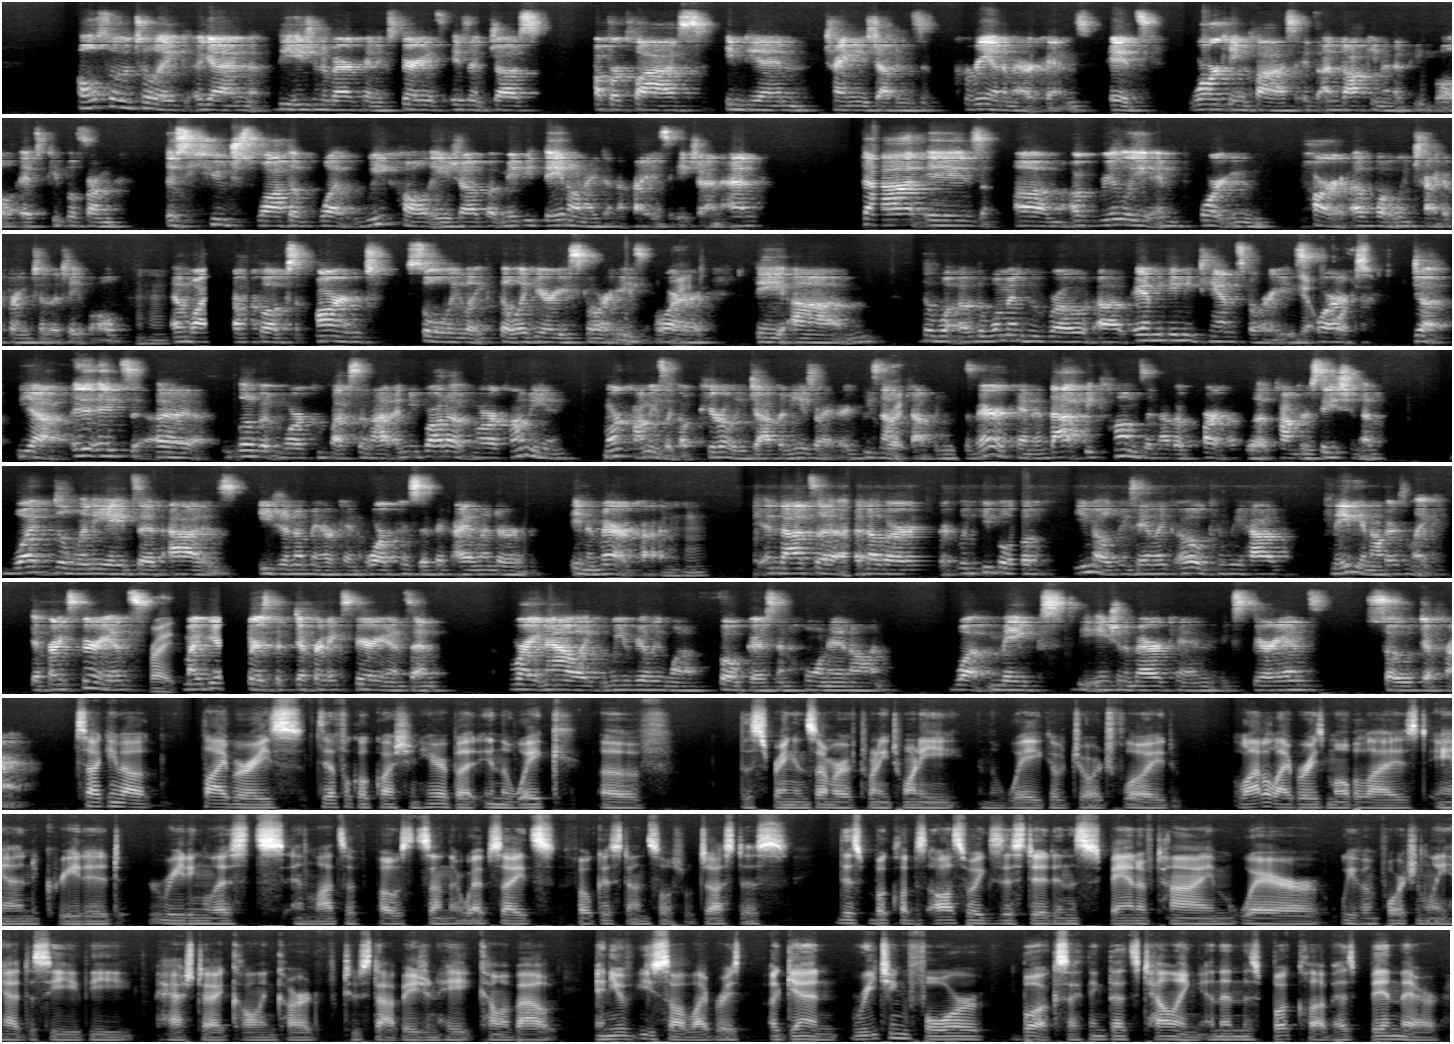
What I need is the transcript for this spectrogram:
Also, to like again, the Asian American experience isn't just upper class Indian, Chinese, Japanese, Korean Americans. It's working class. It's undocumented people. It's people from this huge swath of what we call Asia, but maybe they don't identify as Asian. And that is um, a really important part of what we try to bring to the table mm-hmm. and why our books aren't solely like the Lahiri stories or right. the um, the the woman who wrote uh, Amy, Amy Tan stories yeah, or yeah, it, it's a little bit more complex than that. And you brought up Murakami, and Murakami is like a purely Japanese writer. He's not right. Japanese American. And that becomes another part of the conversation of what delineates it as Asian American or Pacific Islander in America. Mm-hmm. And that's a, another, like people have emailed me saying, like, oh, can we have Canadian authors? I'm like, different experience. Right. Might be yours, but different experience. And right now, like, we really want to focus and hone in on what makes the Asian American experience so different. Talking about libraries, difficult question here, but in the wake of the spring and summer of 2020, in the wake of George Floyd, a lot of libraries mobilized and created reading lists and lots of posts on their websites focused on social justice. This book club has also existed in the span of time where we've unfortunately had to see the hashtag calling card to stop Asian hate come about. And you you saw libraries again reaching for books. I think that's telling. And then this book club has been there.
